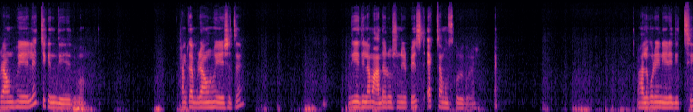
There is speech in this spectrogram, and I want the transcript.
ব্রাউন হয়ে এলে চিকেন দিয়ে দেবো। হালকা ব্রাউন হয়ে এসেছে। দিয়ে দিলাম আদা রসুনের পেস্ট এক চামচ করে করে। ভালো করে নেড়ে দিচ্ছি।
